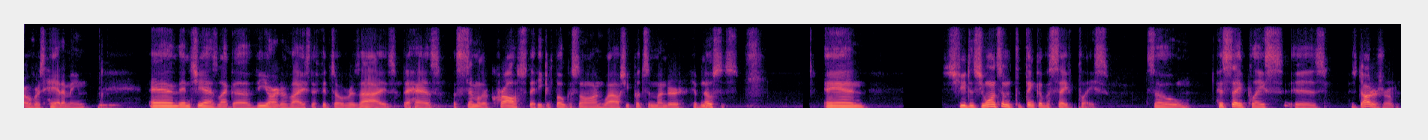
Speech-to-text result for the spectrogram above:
over his head, I mean. And then she has like a VR device that fits over his eyes that has a similar cross that he can focus on while she puts him under hypnosis. And she does, she wants him to think of a safe place. So his safe place is his daughter's room.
